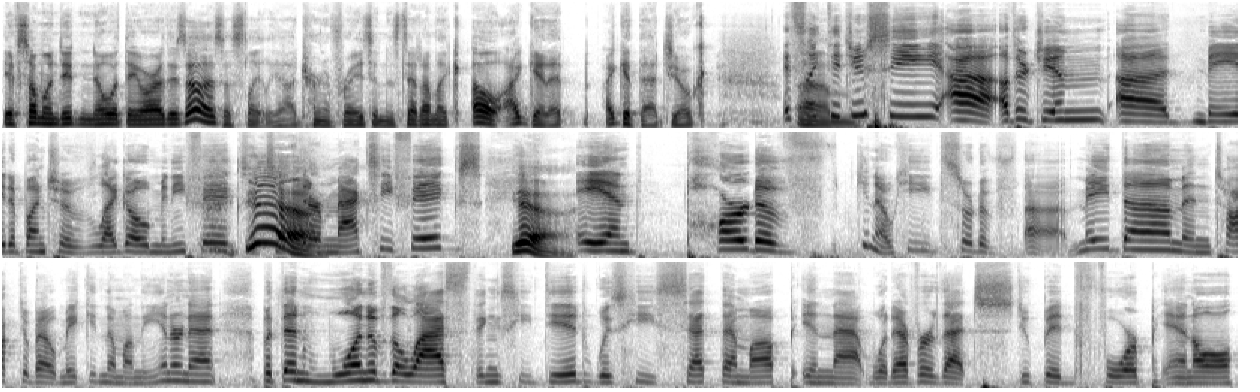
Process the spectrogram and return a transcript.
if someone didn't know what they are, there's, oh, that's a slightly odd turn of phrase. And instead, I'm like, oh, I get it. I get that joke. It's like, Um, did you see uh, other Jim uh, made a bunch of Lego minifigs? Yeah. They're maxi figs. Yeah. and part of you know he sort of uh, made them and talked about making them on the internet but then one of the last things he did was he set them up in that whatever that stupid four panel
